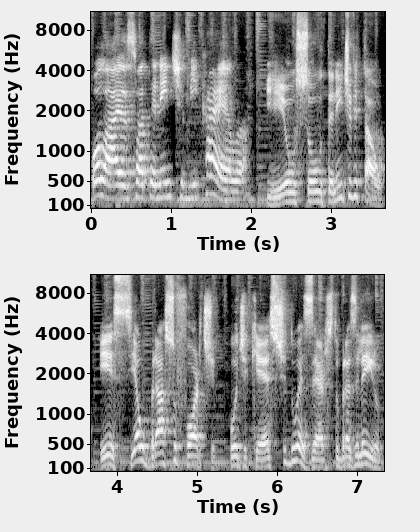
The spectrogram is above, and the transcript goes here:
Olá, eu sou a Tenente Micaela. E eu sou o Tenente Vital. Esse é o Braço Forte, podcast do Exército Brasileiro.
